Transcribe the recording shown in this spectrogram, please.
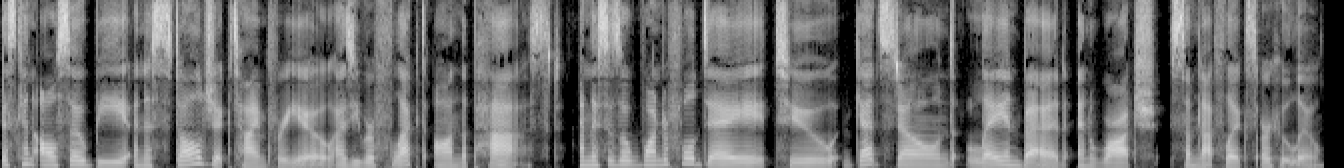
This can also be a nostalgic time for you as you reflect on the past. And this is a wonderful day to get stoned, lay in bed, and watch some Netflix or Hulu.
